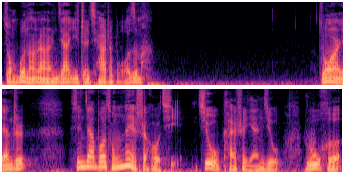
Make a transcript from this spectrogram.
总不能让人家一直掐着脖子嘛。总而言之。新加坡从那时候起就开始研究如何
